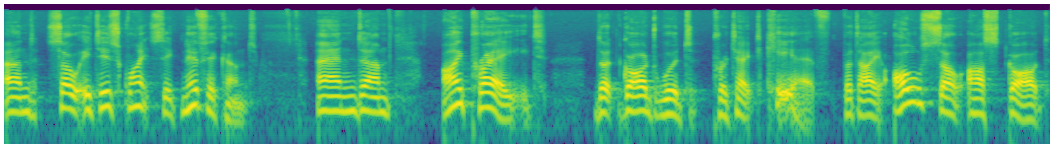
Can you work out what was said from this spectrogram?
And so it is quite significant. And um, I prayed that God would protect Kiev, but I also asked God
